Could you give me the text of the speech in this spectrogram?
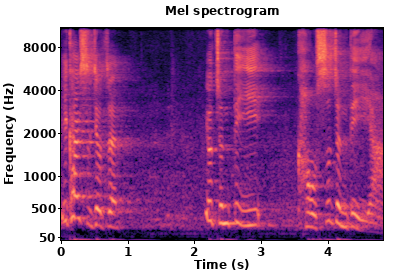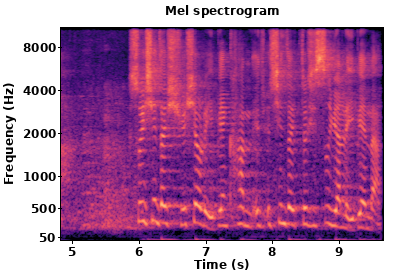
一开始就争，要争第一，考试争第一呀。所以现在学校里边看，现在这些寺院里边呢，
